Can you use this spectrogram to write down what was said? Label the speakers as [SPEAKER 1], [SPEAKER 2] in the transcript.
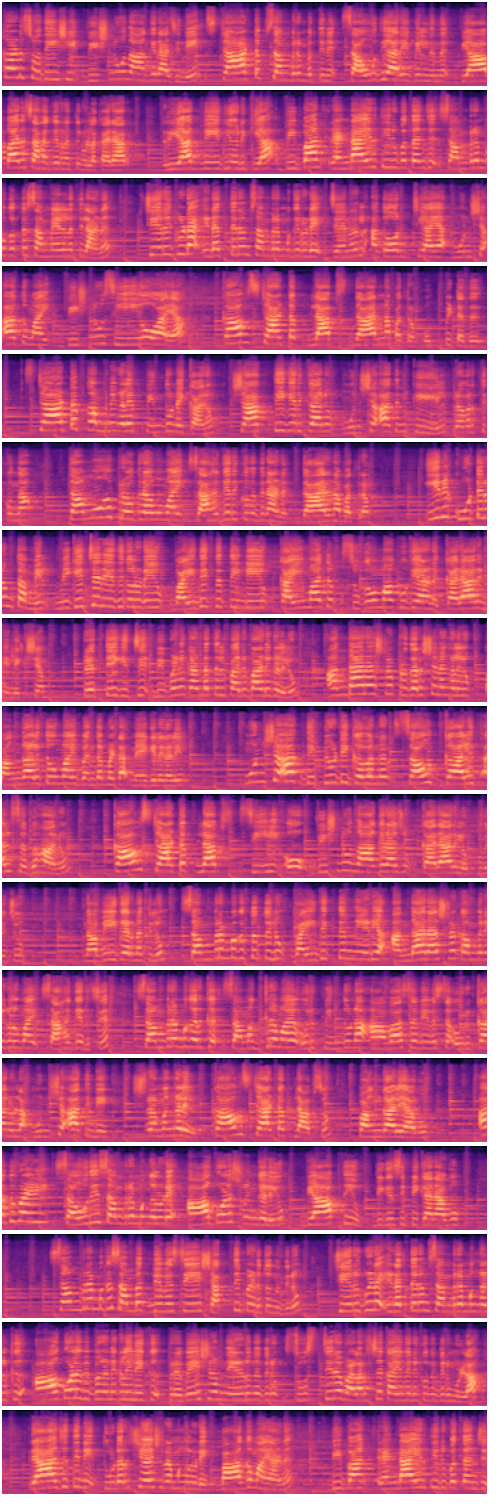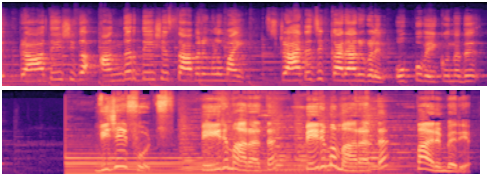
[SPEAKER 1] പാലക്കാട് സ്വദേശി വിഷ്ണു നാഗരാജിന്റെ സ്റ്റാർട്ടപ്പ് സംരംഭത്തിന് സൗദി അറേബ്യയിൽ നിന്ന് വ്യാപാര സഹകരണത്തിനുള്ള കരാർ. റിയാദ് വേദിയൊരുക്കിയ വിബാൻ രണ്ടായിരത്തി ഇരുപത്തി അഞ്ച് സംരംഭകത്വ സമ്മേളനത്തിലാണ് ചെറുകിട ഇടത്തരം സംരംഭകരുടെ ജനറൽ അതോറിറ്റിയായ മുൻഷാത്തുമായി വിഷ്ണു സിഇഒ ആയ കാവ് സ്റ്റാർട്ടപ്പ് ലാബ്സ് ധാരണാപത്രം ഒപ്പിട്ടത്. സ്റ്റാർട്ടപ്പ് കമ്പനികളെ പിന്തുണയ്ക്കാനും ശാക്തീകരിക്കാനും മുൻഷാത്തിന് കീഴിൽ പ്രവർത്തിക്കുന്ന സമൂഹ പ്രോഗ്രാമുമായി സഹകരിക്കുന്നതിനാണ് ധാരണാപത്രം. ഇരു കൂട്ടരും തമ്മിൽ മികച്ച രീതികളുടെയും വൈദഗ്ധ്യത്തിന്റെയും കൈമാറ്റം സുഗമമാക്കുകയാണ് കരാറിന്റെ ലക്ഷ്യം. പ്രത്യേകിച്ച് വിപണി കണ്ടെത്തൽ പരിപാടികളിലും അന്താരാഷ്ട്ര പ്രദർശനങ്ങളിലും പങ്കാളിത്തവുമായി ബന്ധപ്പെട്ട മേഖലകളിൽ. Monshaat deputy governor Saud Khalid Al സബ്ഹാനും Kaav startup labs CEO Vishnu നാഗരാജും കരാറിൽ ഒപ്പുവെച്ചു. നവീകരണത്തിലും സംരംഭകത്വത്തിലും വൈദഗ്ധ്യം നേടിയ അന്താരാഷ്ട്ര കമ്പനികളുമായി സഹകരിച്ച് സംരംഭകർക്ക് സമഗ്രമായ ഒരു പിന്തുണ ആവാസ വ്യവസ്ഥ ഒരുക്കാനുള്ള മുൻഷാത്തിന്റെ ശ്രമങ്ങളിൽ കാവ് സ്റ്റാർട്ടപ്പ് ലാബ്സും പങ്കാളിയാവും. അതുവഴി സൗദി സംരംഭങ്ങളുടെ ആഗോള ശൃംഖലയും വ്യാപ്തിയും വികസിപ്പിക്കാനാവും സംരംഭക സമ്പദ് വ്യവസ്ഥയെ ശക്തിപ്പെടുത്തുന്നതിനും ചെറുകിട ഇടത്തരം സംരംഭങ്ങൾക്ക് ആഗോള വിപണികളിലേക്ക് പ്രവേശനം നേടുന്നതിനും സുസ്ഥിര വളർച്ച കൈവരിക്കുന്നതിനുമുള്ള രാജ്യത്തിന്റെ തുടർച്ചയായ ശ്രമങ്ങളുടെ ഭാഗമായാണ് ബിബാൻ രണ്ടായിരത്തി ഇരുപത്തി അഞ്ച് പ്രാദേശിക അന്തർദേശീയ സ്ഥാപനങ്ങളുമായി സ്ട്രാറ്റജിക് കരാറുകളിൽ ഒപ്പുവയ്ക്കുന്നത്.
[SPEAKER 2] വിജയ് ഫുഡ്സ് പേര് മാറാത്ത പെരുമ മാറാത്ത പാരമ്പര്യം.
